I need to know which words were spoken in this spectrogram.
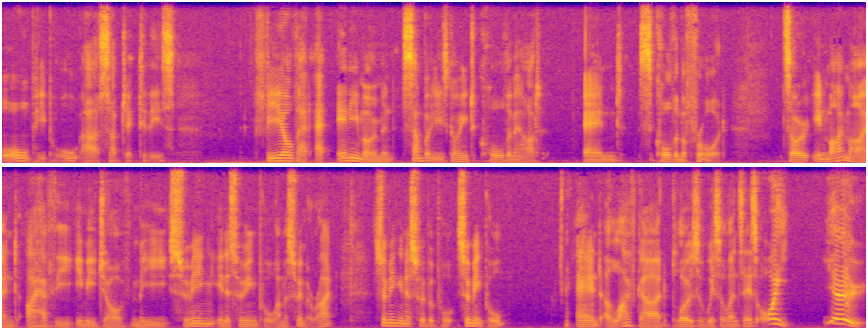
all people are subject to this, feel that at any moment somebody is going to call them out and call them a fraud. So in my mind, I have the image of me swimming in a swimming pool. I'm a swimmer, right? Swimming in a swimmer pool, swimming pool, and a lifeguard blows a whistle and says, "Oi, you!"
